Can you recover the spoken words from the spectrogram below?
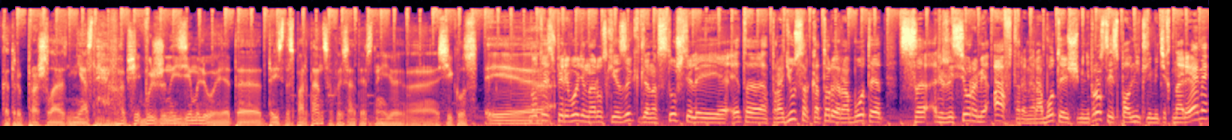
которая прошла, не оставив вообще выжженной землей, это «300 спартанцев» и, соответственно, ее э, «Сиклус». И ну, то есть в переводе на русский язык для наших слушателей это продюсер, который работает с режиссерами-авторами, работающими не просто исполнителями-технарями,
